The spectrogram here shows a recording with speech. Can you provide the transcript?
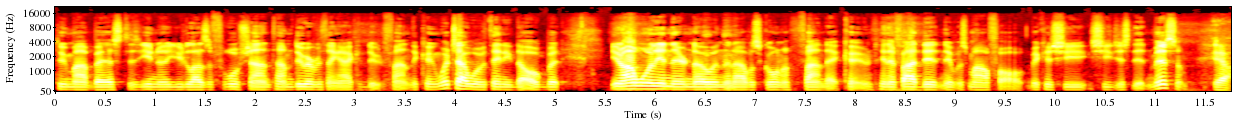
do my best to, you know, utilize the full shine time, do everything I could do to find the coon, which I would with any dog. But you know, I went in there knowing that I was going to find that coon, and if I didn't, it was my fault because she she just didn't miss him. Yeah.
